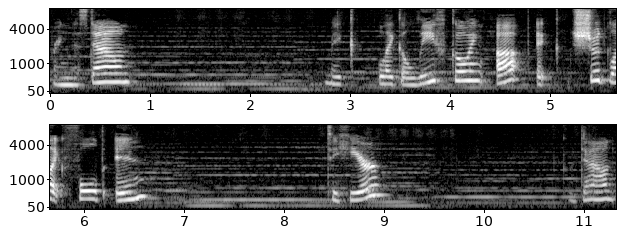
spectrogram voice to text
Bring this down, make like a leaf going up. It should like fold in to here. Go down,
